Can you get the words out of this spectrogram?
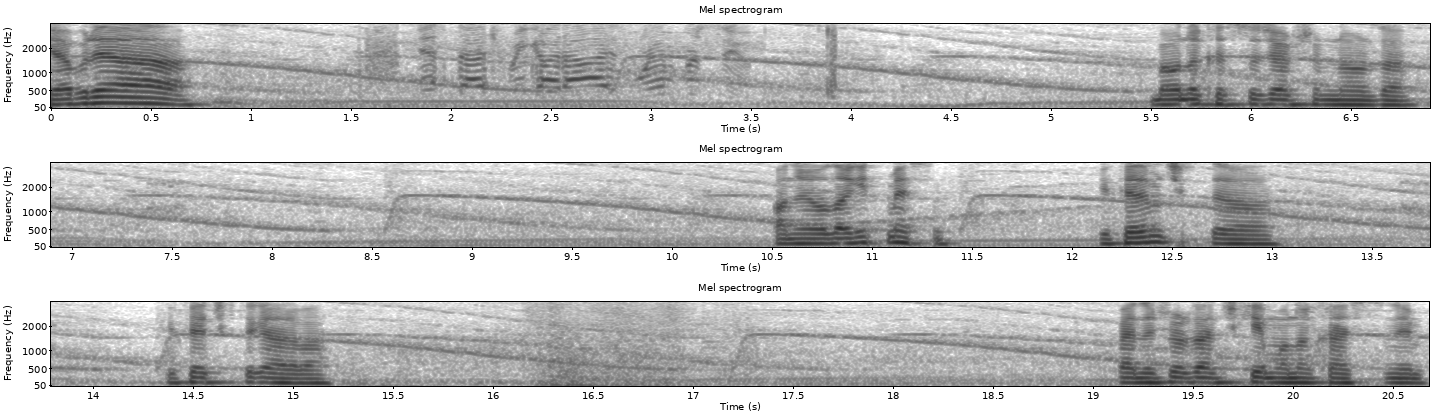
Gel buraya. Ben onu kısacağım şimdi orada. Ana yola gitmesin. Yukarı mı çıktı o? Yukarı çıktı galiba. Ben de şuradan çıkayım onun karşısındayım.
